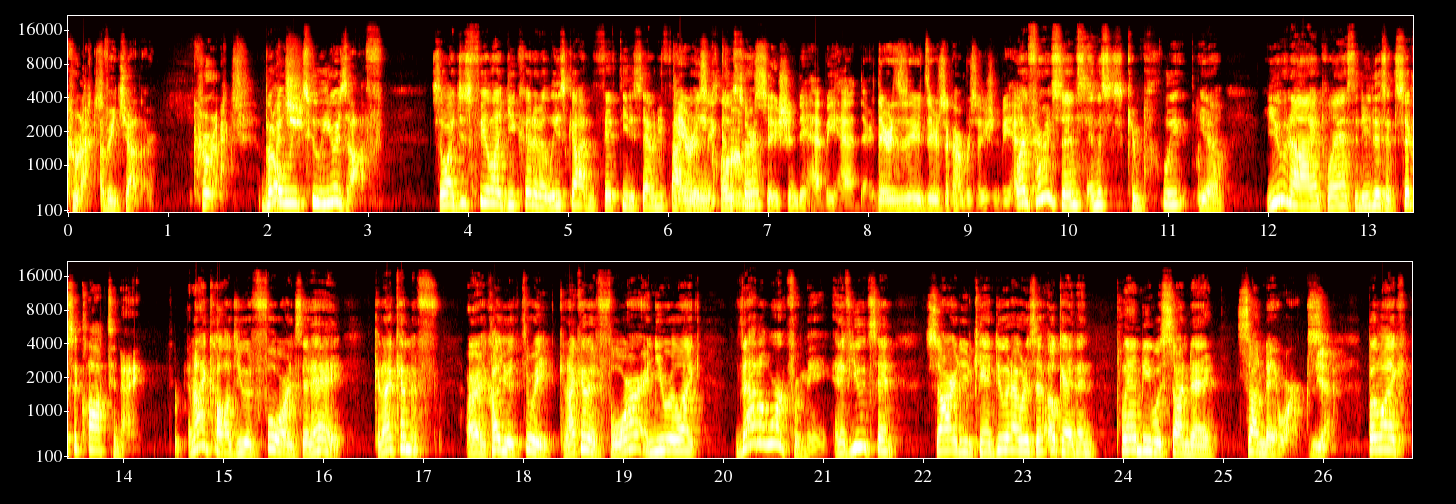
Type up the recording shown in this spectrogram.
correct, of each other. correct. but Which only two years off. So I just feel like you could have at least gotten fifty to seventy-five There million is a closer. conversation to ha- be had there. There's there's a conversation to be had. Like there. for instance, and this is complete. You know, you and I had plans to do this at six o'clock tonight, and I called you at four and said, "Hey, can I come at?" F-? Or I called you at three. Can I come at four? And you were like, "That'll work for me." And if you had said, "Sorry, dude, can't do it," I would have said, "Okay, then Plan B was Sunday. Sunday works." Yeah. But like,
